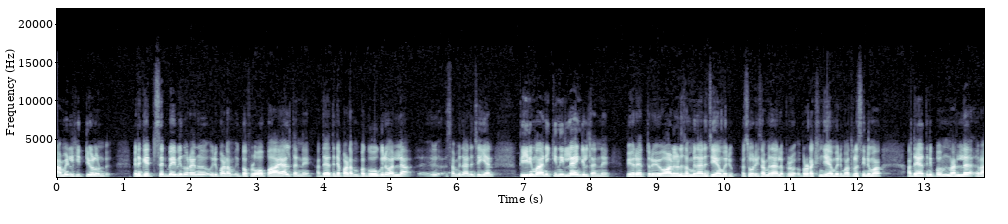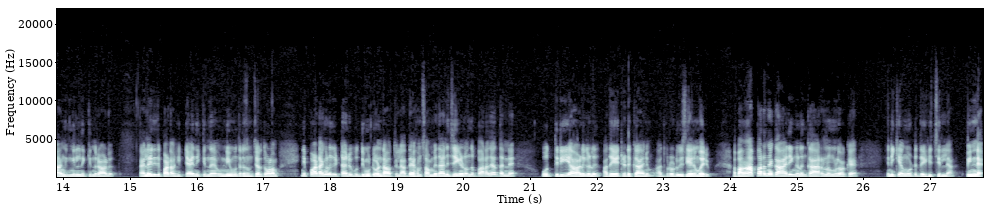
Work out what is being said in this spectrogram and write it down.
തമിഴ് ഹിറ്റുകളുണ്ട് പിന്നെ ഗെറ്റ് സെറ്റ് ബേബി എന്ന് പറയുന്ന ഒരു പടം ഇപ്പോൾ ഫ്ലോപ്പ് ആയാൽ തന്നെ അദ്ദേഹത്തിന്റെ പടം ഇപ്പോൾ ഗോകുലോ അല്ല സംവിധാനം ചെയ്യാൻ തീരുമാനിക്കുന്നില്ല എങ്കിൽ തന്നെ വേറെ എത്രയോ ആളുകൾ സംവിധാനം ചെയ്യാൻ വരും. സോറി സംവിധാനം അല്ല പ്രൊഡക്ഷൻ ചെയ്യാൻ വരും. മാത്രമല്ല സിനിമ അദ്ദേഹത്തിന് ഇപ്പം നല്ല റാങ്കിങ്ങിൽ നിൽക്കുന്ന ഒരാൾ നല്ല രീതിയിൽ പടം ഹിറ്റായി നിൽക്കുന്ന ഉണ്ണിമുദ്രനെ സംബന്ധിച്ചിടത്തോളം ഇനി പടങ്ങൾ കിട്ടാൻ ഒരു ബുദ്ധിമുട്ടും ഉണ്ടാകത്തില്ല അദ്ദേഹം സംവിധാനം ചെയ്യണമെന്ന് പറഞ്ഞാൽ തന്നെ ഒത്തിരി ആളുകൾ അത് ഏറ്റെടുക്കാനും അത് പ്രൊഡ്യൂസ് ചെയ്യാനും വരും. അപ്പോൾ ആ പറഞ്ഞ കാര്യങ്ങളും കാരണങ്ങളും ഒക്കെ എനിക്ക് അങ്ങോട്ട് ദഹിച്ചില്ല. പിന്നെ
